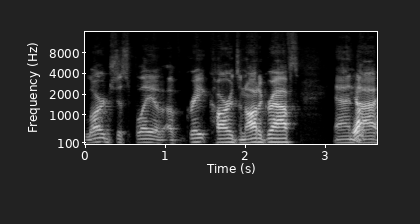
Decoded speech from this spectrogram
large display of, of great cards and autographs. And yep. uh,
